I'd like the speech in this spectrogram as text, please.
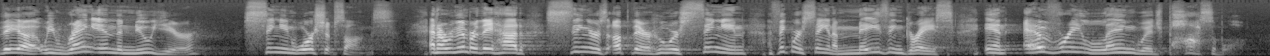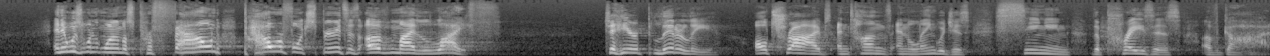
they, uh, we rang in the new year singing worship songs. And I remember they had singers up there who were singing, I think we were singing Amazing Grace in every language possible. And it was one of the most profound, powerful experiences of my life to hear literally all tribes and tongues and languages singing the praises of God.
